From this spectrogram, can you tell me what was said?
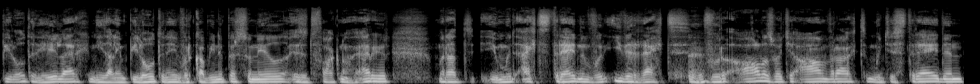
piloten heel erg, niet alleen piloten, voor cabinepersoneel is het vaak nog erger, maar dat je moet echt strijden voor ieder recht. Voor alles wat je aanvraagt moet je strijden.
